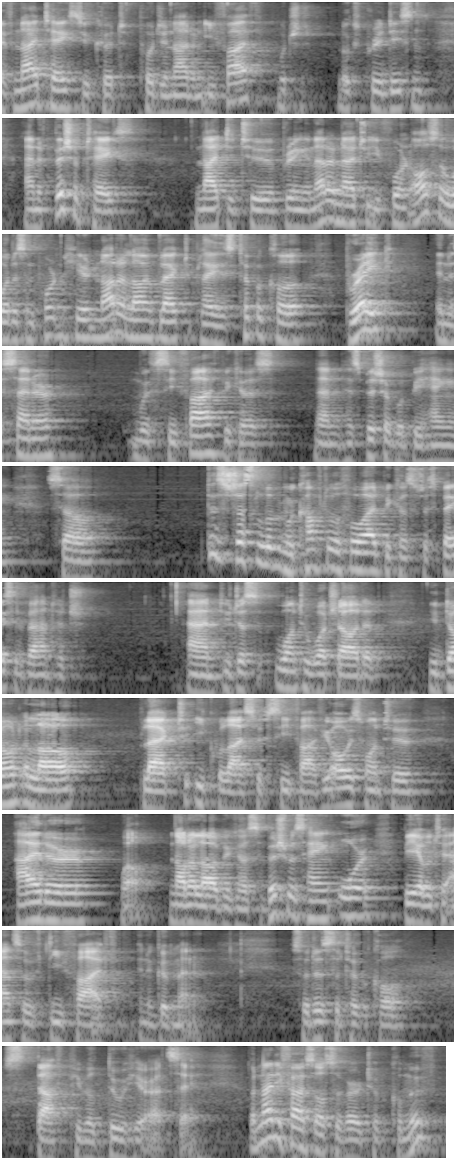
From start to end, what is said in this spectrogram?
If knight takes, you could put your knight on e5, which looks pretty decent. And if bishop takes, knight d2, bring another knight to e4. And also what is important here, not allowing black to play his typical break in the center with c5 because then his bishop would be hanging. So this is just a little bit more comfortable for white because of the space advantage. And you just want to watch out that you don't allow black to equalize with c5. You always want to either, well, not allow because the bishop is hanging or be able to answer with d5 in a good manner. So this is the typical stuff people do here, I'd say. But 95 is also a very typical move.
